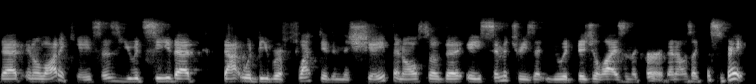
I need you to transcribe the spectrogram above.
that in a lot of cases you would see that that would be reflected in the shape and also the asymmetries that you would visualize in the curve. And I was like, this is great.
